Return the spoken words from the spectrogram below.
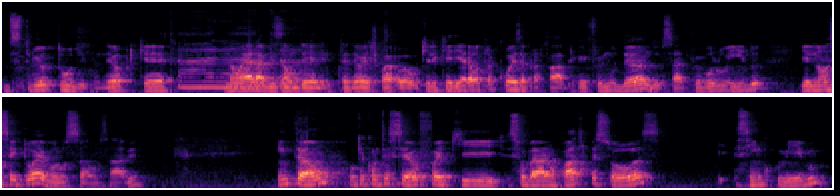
destruiu tudo, entendeu? Porque Caraca. não era a visão dele, entendeu? E, tipo, o que ele queria era outra coisa pra fábrica. E foi mudando, sabe? Foi evoluindo e ele não aceitou a evolução, sabe? Então, o que aconteceu foi que sobraram quatro pessoas, cinco comigo,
